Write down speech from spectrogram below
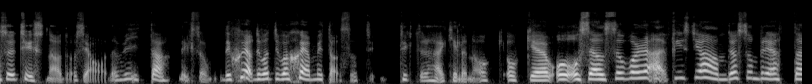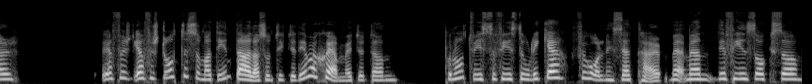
Och så är det tystnad och så ja, den vita. Liksom. Det, skäm, det, var, det var skämmigt alltså, tyckte den här killen. Och, och, eh, och, och sen så var det, eh, finns det ju andra som berättar jag, för, jag har förstått det som att det inte alla som tyckte det var skämmigt, utan på något vis så finns det olika förhållningssätt här. Men, men det finns också,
